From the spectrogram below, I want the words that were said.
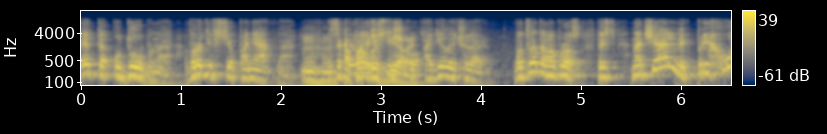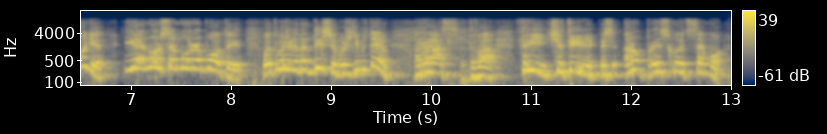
это удобно, вроде все понятно. Мгм. Закрываешь Попробуй книжку, сделать. а делай что Вот в этом вопрос. То есть начальник приходит, и оно само работает. Вот мы же когда дышим, мы же не пытаем раз, два, три, четыре. То есть оно происходит само.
